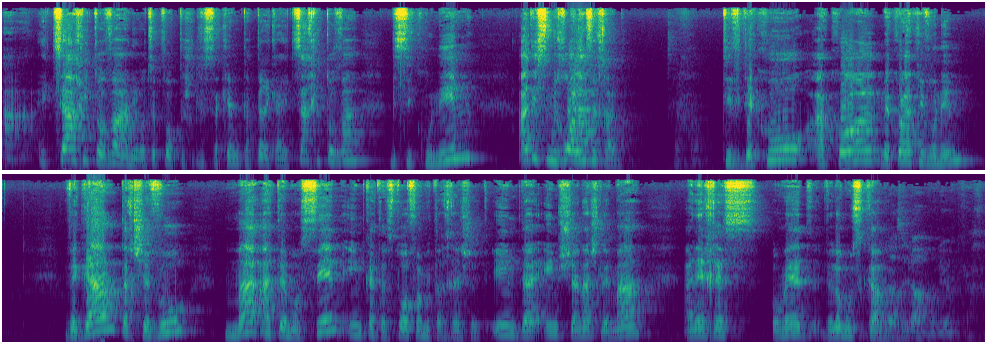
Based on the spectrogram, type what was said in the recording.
העצה הכי טובה, אני רוצה פה פשוט לסכם את הפרק, העצה הכי טובה בסיכונים, אל תסמכו על אף אחד. נכון. תבדקו הכל מכל הכיוונים, וגם תחשבו מה אתם עושים אם קטסטרופה מתרחשת. אם, אם שנה שלמה הנכס עומד ולא מוזכר. לא, זה לא אמור להיות ככה.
